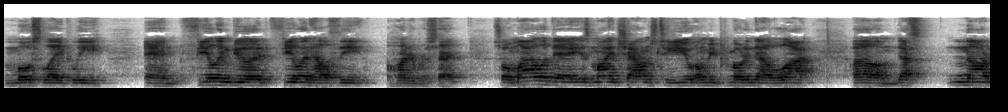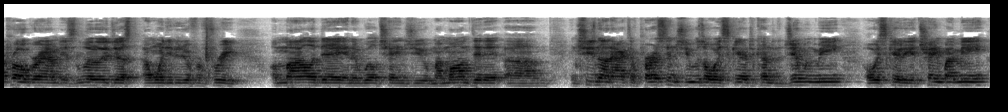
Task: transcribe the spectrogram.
most likely. And feeling good, feeling healthy, 100%. So a mile a day is my challenge to you. I'm to be promoting that a lot. Um, that's not a program. It's literally just, I want you to do it for free. A mile a day and it will change you. My mom did it, um, and she's not an active person. She was always scared to come to the gym with me, always scared to get trained by me,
